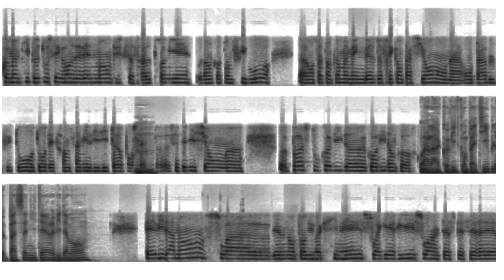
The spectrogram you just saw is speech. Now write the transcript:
comme un petit peu tous ces grands événements, puisque ce sera le premier dans le canton de Fribourg, euh, on s'attend quand même à une baisse de fréquentation. On, a, on table plutôt autour des 35 000 visiteurs pour cette, euh, cette édition euh, post ou Covid, euh, Covid encore. Quoi. Voilà, Covid compatible, pas sanitaire évidemment. Évidemment, soit euh, bien entendu vacciné, soit guéri, soit un test PCR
